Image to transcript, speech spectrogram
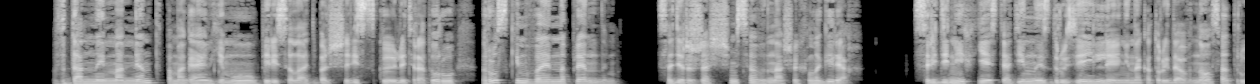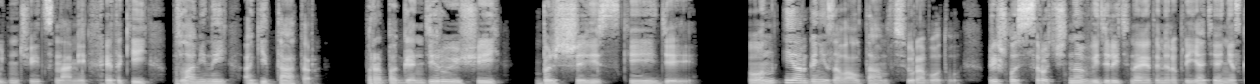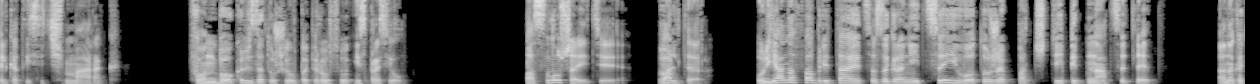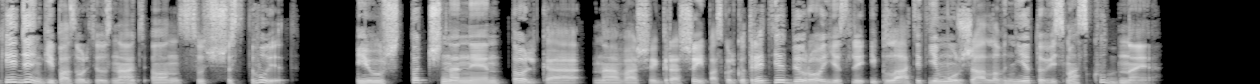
В данный момент помогаем ему пересылать большевистскую литературу русским военнопленным содержащимся в наших лагерях. Среди них есть один из друзей Ленина, который давно сотрудничает с нами, этакий пламенный агитатор, пропагандирующий большевистские идеи. Он и организовал там всю работу. Пришлось срочно выделить на это мероприятие несколько тысяч марок. Фон Бокль затушил папиросу и спросил. «Послушайте, Вальтер, Ульянов обретается за границей вот уже почти 15 лет. А на какие деньги, позвольте узнать, он существует? И уж точно не только на ваши гроши, поскольку третье бюро, если и платит ему жалование, то весьма скудное.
